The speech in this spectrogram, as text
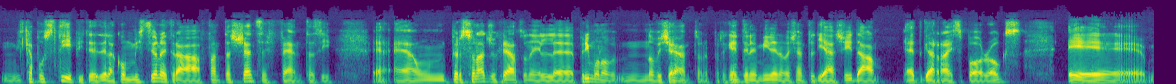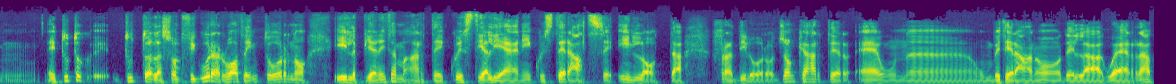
il, capostipite della commissione tra fantascienza e fantasy. Eh, è un personaggio creato nel primo no- Novecento, praticamente nel 1910, da Edgar Rice Burroughs e, e tutto, tutta la sua figura ruota intorno il pianeta Marte e questi alieni, queste razze in lotta fra di loro. John Carter è un, uh, un veterano della guerra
